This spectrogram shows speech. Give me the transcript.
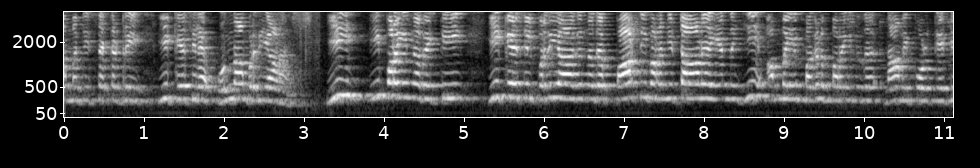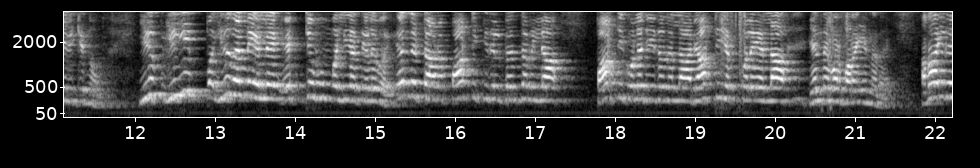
കമ്മിറ്റി സെക്രട്ടറി ഈ കേസിലെ ഒന്നാം പ്രതിയാണ്. ഈ ഈ പറയുന്ന വ്യക്തി ഈ കേസിൽ പ്രതിയാകുന്നത് പാർട്ടി പറഞ്ഞിട്ടാണ് എന്ന് ഈ അമ്മയും മകളും പറയുന്നത് നാം ഇപ്പോൾ കേട്ടിരിക്കുന്നു. ഇത് ഈ ഇത് തന്നെയല്ലേ ഏറ്റവും വലിയ തെളിവ്. എന്നിട്ടാണ് പാർട്ടിക്ക് ഇതിൽ ബന്ധമില്ല പാർട്ടി കൊല ചെയ്തതല്ല രാഷ്ട്രീയ കൊലയല്ല എന്നിവർ പറയുന്നത്. അതായത്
